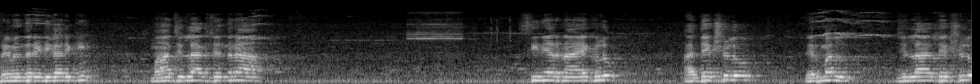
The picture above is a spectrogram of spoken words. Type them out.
ప్రేమేందర్ రెడ్డి గారికి మా జిల్లాకు చెందిన సీనియర్ నాయకులు అధ్యక్షులు నిర్మల్ జిల్లా అధ్యక్షులు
